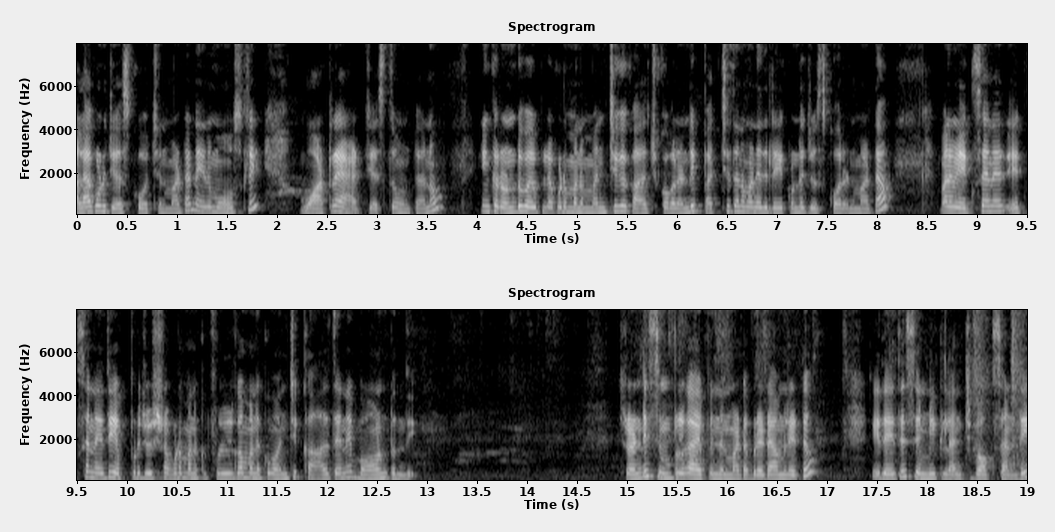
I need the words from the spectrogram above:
అలా కూడా చేసుకోవచ్చు అనమాట నేను మోస్ట్లీ వాటర్ యాడ్ చేస్తూ ఉంటాను. ఇంకా రెండు వైపులా కూడా మనం మంచిగా కాల్చుకోవాలండి. పచ్చిదనం అనేది లేకుండా చూసుకోవాలన్నమాట. మనం ఎగ్స్ అనేది ఎగ్స్ అనేది ఎప్పుడు చూసినా కూడా మనకు ఫుల్గా మనకు మంచి కాలితేనే బాగుంటుంది. చూడండి సింపుల్గా అయిపోయింది అనమాట బ్రెడ్ ఆమ్లెట్. ఇదైతే సిమ్మికి లంచ్ బాక్స్ అండి.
